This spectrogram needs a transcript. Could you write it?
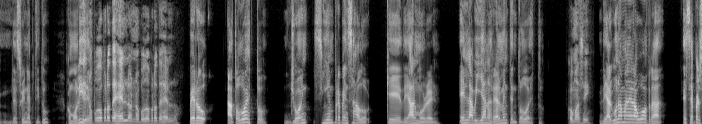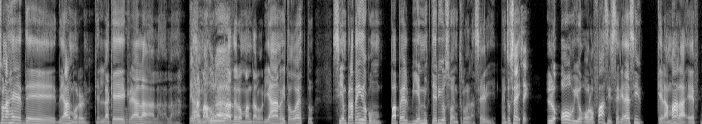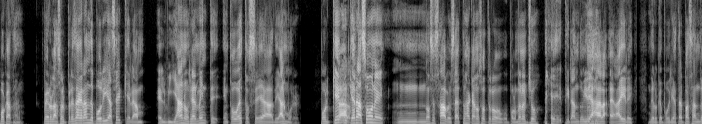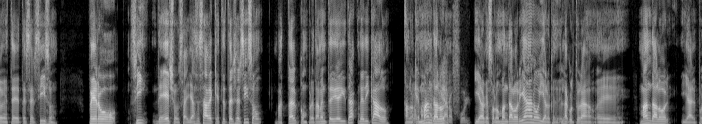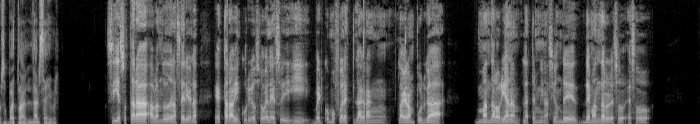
de su ineptitud como Sí, líder. no pudo protegerlo, no pudo protegerlo. Pero a todo esto, yo en- siempre he pensado que The Armorer es la villana realmente en todo esto. ¿Cómo así? De alguna manera u otra, ese personaje de, de Armorer, que es la que crea la- la- la- Sí, las la armaduras armadura. de los mandalorianos y todo esto, siempre ha tenido como un papel bien misterioso dentro de la serie. Entonces, Sí. lo obvio o lo fácil sería decir que la mala es Bo-Katan. Pero la sorpresa grande podría ser que la- el villano realmente en todo esto sea de Armorer. ¿Por qué? Claro, ¿Por qué sí. razones? Mm, No se sabe. O sea, esto es acá nosotros, o por lo menos yo, tirando ideas al, al aire de lo que podría estar pasando en este tercer season. Pero sí, de hecho, o sea, ya se sabe que este tercer season va a estar completamente dedicado a lo que es Mandalore y a lo que son los mandalorianos y a lo que es la cultura eh, Mandalore y al, por supuesto al Darksaber. Sí, eso estará hablando de la serie, ¿verdad? Estará bien curioso ver eso y, y ver cómo fue la, la gran, la gran purga mandaloriana, la terminación de, de Mandalore. Eso, eso,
